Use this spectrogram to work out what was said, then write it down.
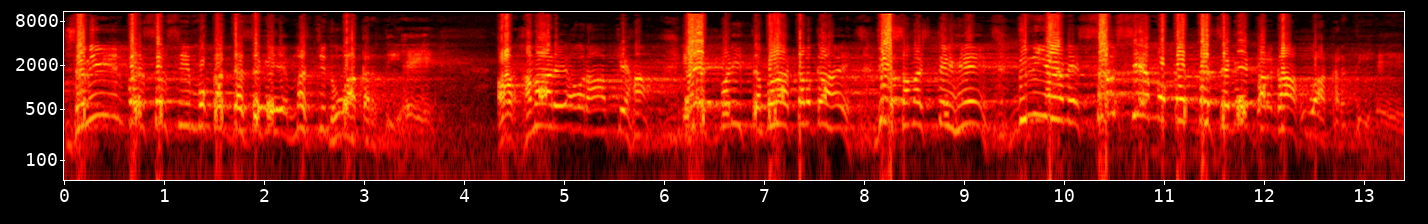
زمین پر سب سے مقدس جگہ یہ مسجد ہوا کرتی ہے۔ اور ہمارے اور آپ کے ہاں ایک بڑی بڑا طبقہ ہے جو سمجھتے ہیں دنیا میں سب سے مقدس جگہ درگاہ ہوا کرتی ہے۔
